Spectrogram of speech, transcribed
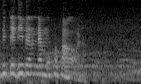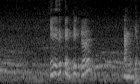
ഇത് ടെഡി മുഖഭാഗമാണ്. ഇനി ഇത് കെട്ടിട്ട് കാണിക്കാം.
